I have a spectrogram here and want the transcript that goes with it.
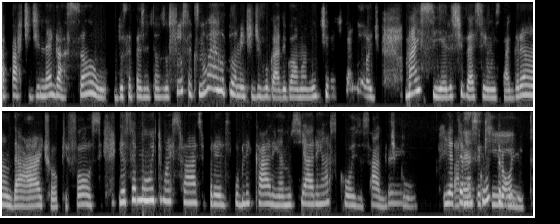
a parte de negação dos representantes do Sussex não é amplamente divulgada igual uma mentira de tabloide. Mas se eles tivessem um Instagram da arte ou o que fosse, ia ser muito mais fácil para eles publicarem, anunciarem as coisas, sabe? Sim. Tipo, ia ter mais Parece controle. que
